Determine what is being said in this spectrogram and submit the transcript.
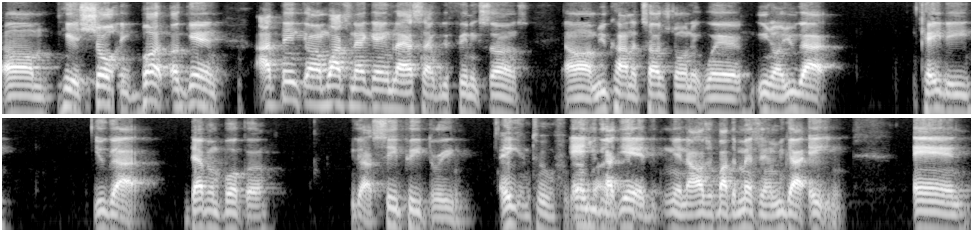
um here shortly. But again, I think um watching that game last night with the Phoenix Suns, um, you kind of touched on it where you know you got KD, you got Devin Booker, you got CP3, Ayton too, and you got yeah, you know I was about to mention him. You got Ayton, and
